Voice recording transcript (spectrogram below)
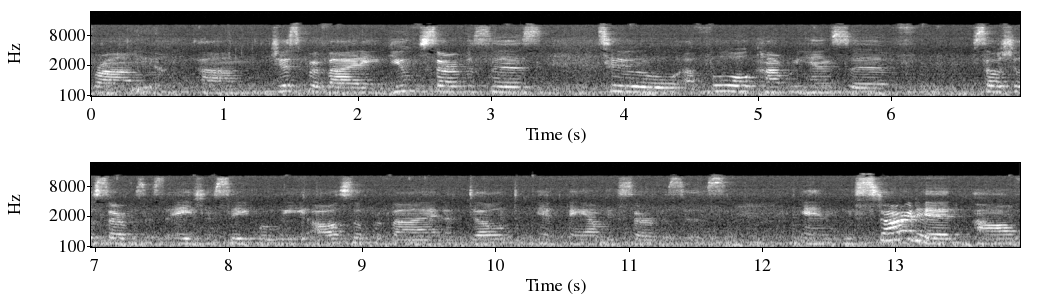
from um, just providing youth services to a full comprehensive social services agency where we also provide adult and family services. And we started off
